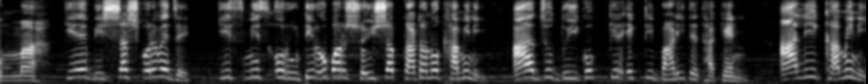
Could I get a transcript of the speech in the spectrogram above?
উম্মাহ। কে বিশ্বাস করবে যে কিসমিস ও রুটির উপর শৈশব কাটানো খামিনি আজও দুই কক্ষের একটি বাড়িতে থাকেন। আলী খামিনি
